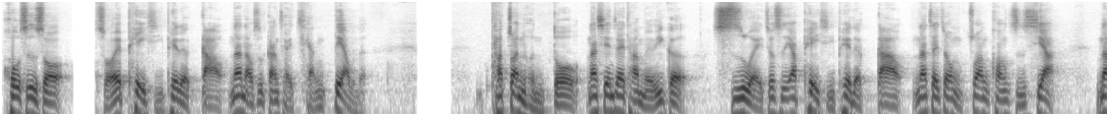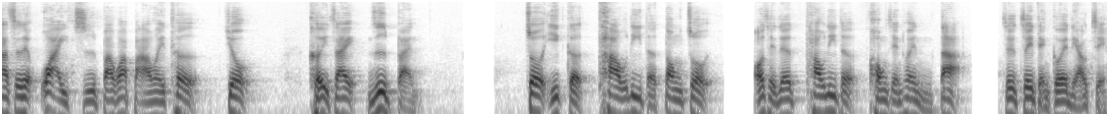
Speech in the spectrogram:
或是说所谓配息配的高。那老师刚才强调的，他赚很多。那现在他们有一个思维，就是要配息配的高。那在这种状况之下，那这些外资包括巴菲特就可以在日本做一个套利的动作，而且这套利的空间会很大。这这一点各位了解。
